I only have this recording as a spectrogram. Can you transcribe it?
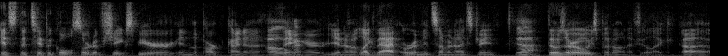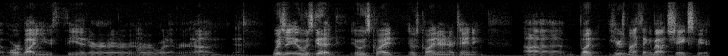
it's the typical sort of Shakespeare in the park kind of Oh, thing, okay. or you know, like that, or a Midsummer Night's Dream. Yeah. Those are always put on. I feel like, uh, or by youth theater or, or whatever. Yeah, um, yeah. which it was good. It was quite it was quite entertaining. Uh, but here's my thing about Shakespeare.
